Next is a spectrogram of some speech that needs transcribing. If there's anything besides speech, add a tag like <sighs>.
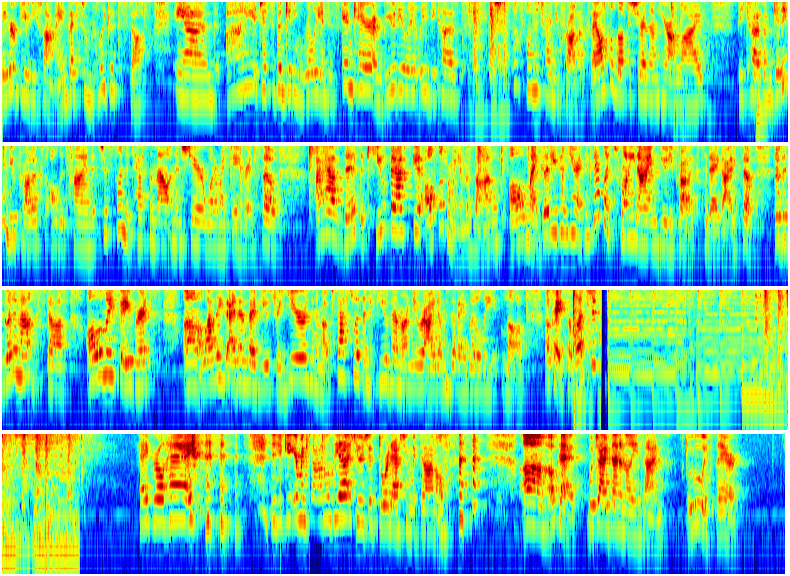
favorite beauty finds. I have some really good stuff, and I just have been getting really into skincare and beauty lately because it's just so fun to try new products. I also love to share them here on lives because I'm getting new products all the time. It's just fun to test them out and then share what are my favorites. So I have this, a cute basket, also from Amazon with all of my goodies in here. I think I have like 29 beauty products today, guys. So there's a good amount of stuff, all of my favorites. Um, a lot of these items I've used for years and I'm obsessed with, and a few of them are newer items that I literally love. Okay, so let's just Hey girl, hey. <laughs> Did you get your McDonald's yet? She was just door dashing McDonald's. <laughs> um, okay, which I've done a million times. Ooh, it's there.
